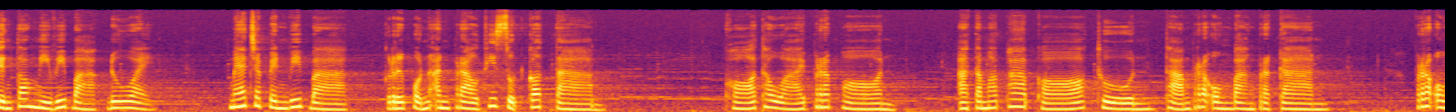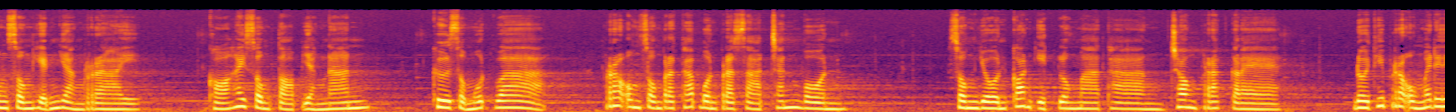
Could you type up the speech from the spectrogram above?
จึงต้องมีวิบากด้วย แม้จะเป็นวิบากหรือผลอันเพราที่สุดก็ตาม ขอถวายพระพร อาตมภาพขอทูลถามพระองค์บางประการ พระองค์ทรงเห็นอย่างไร ขอให้ทรงตอบอย่างนั้น คือสมมุติว่า พระองค์ทรงประทับบนปราสาทชั้นบน ทรงโยนก้อนอิฐลงมาทางช่องพระแกรโดยที่พระองค์ไม่ได้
